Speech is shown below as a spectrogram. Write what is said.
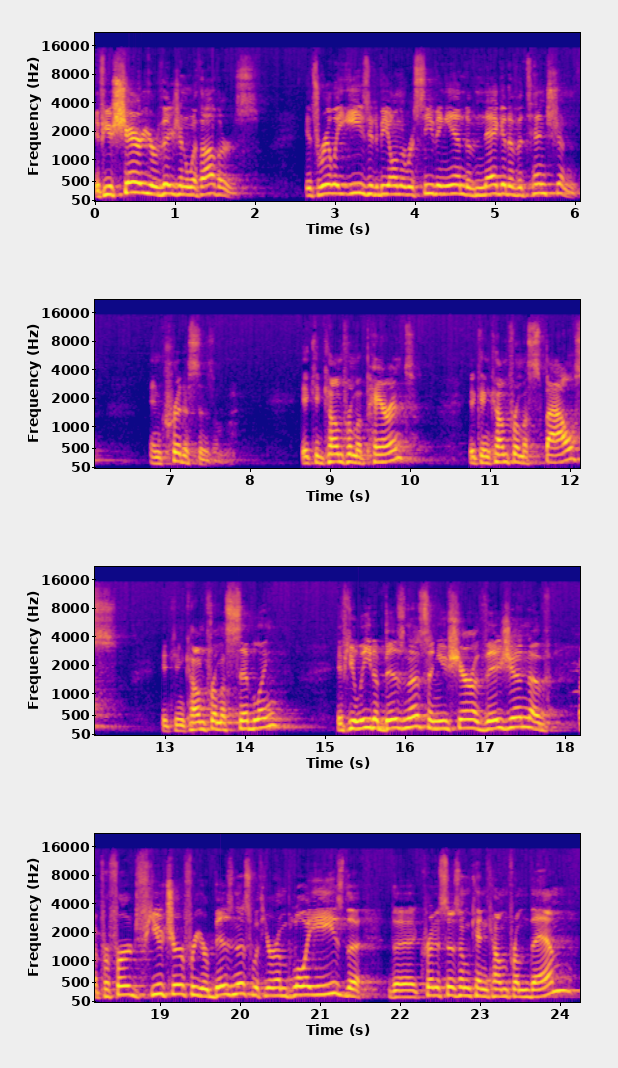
If you share your vision with others, it's really easy to be on the receiving end of negative attention and criticism. It can come from a parent, it can come from a spouse, it can come from a sibling. If you lead a business and you share a vision of a preferred future for your business with your employees, the, the criticism can come from them.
